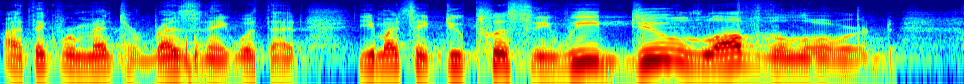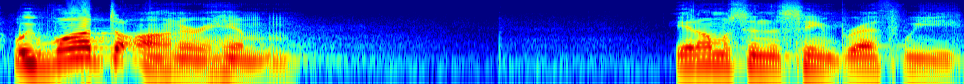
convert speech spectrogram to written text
I think we're meant to resonate with that. You might say duplicity. We do love the Lord, we want to honor him. Yet, almost in the same breath, we,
